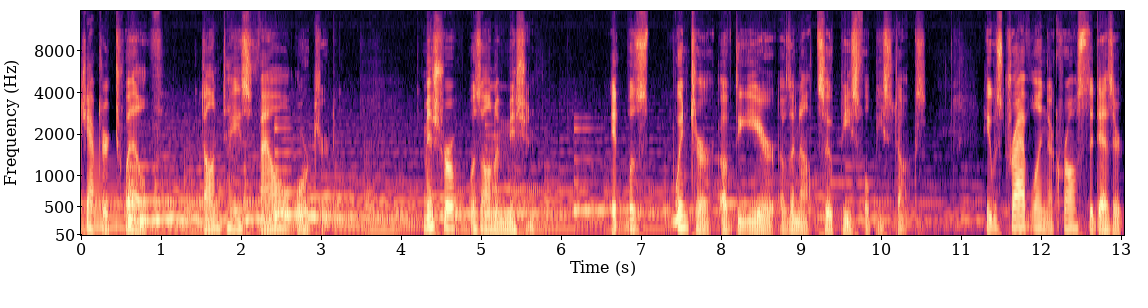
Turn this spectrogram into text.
Chapter 12 Dante's Foul Orchard. Mishra was on a mission. It was winter of the year of the not so peaceful peace talks. He was traveling across the desert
